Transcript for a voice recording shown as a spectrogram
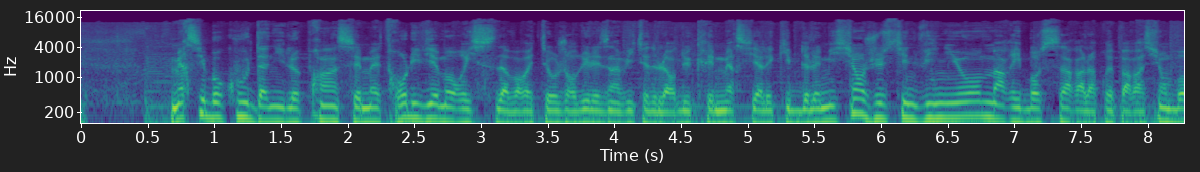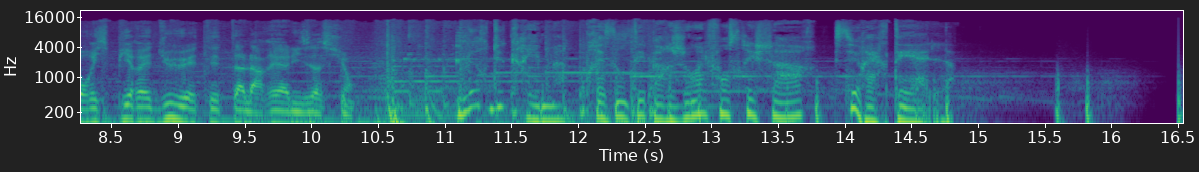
Merci beaucoup Dany Leprince et maître Olivier Maurice d'avoir été aujourd'hui les invités de l'heure du crime. Merci à l'équipe de l'émission, Justine Vignot, Marie Bossard à la préparation, Boris Pirédu était à la réalisation. L'heure du crime, présenté par Jean-Alphonse Richard sur RTL.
